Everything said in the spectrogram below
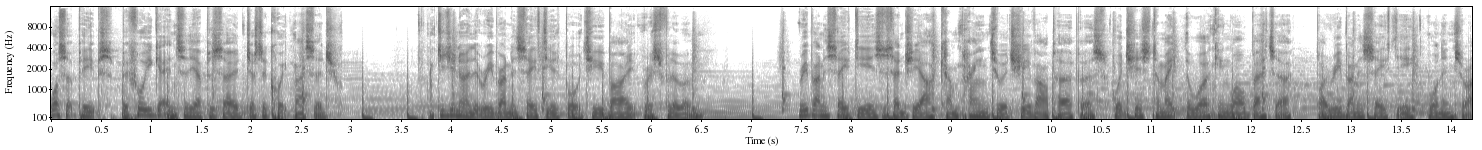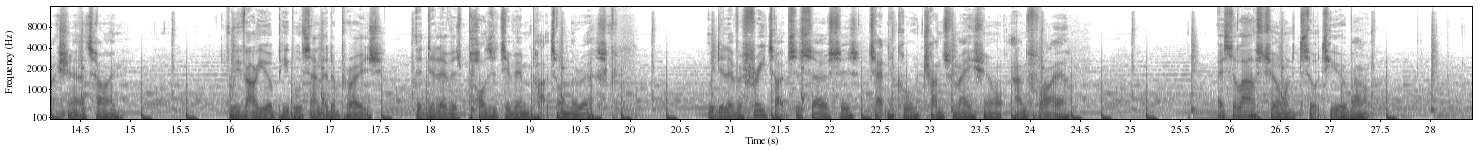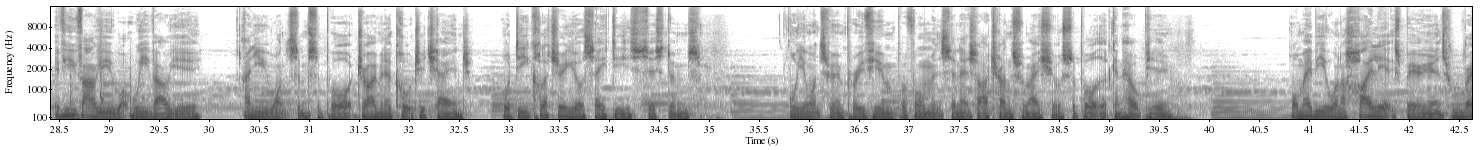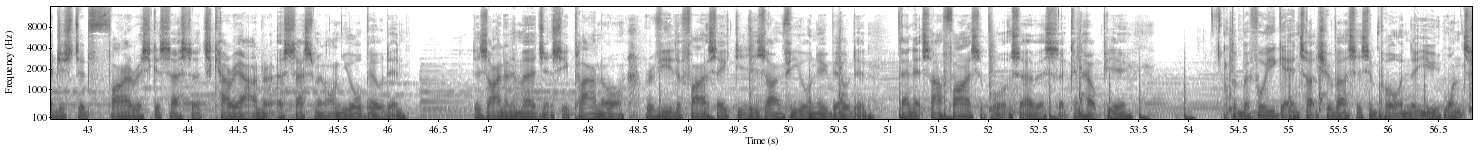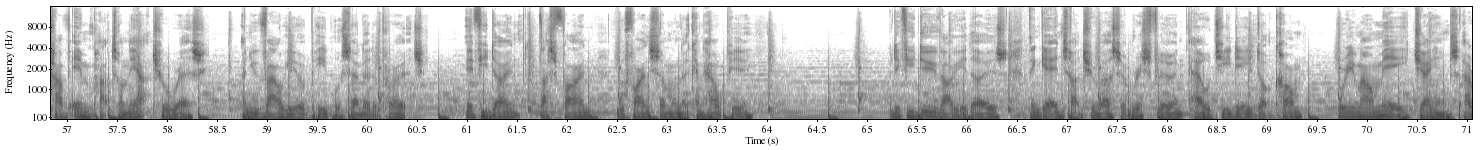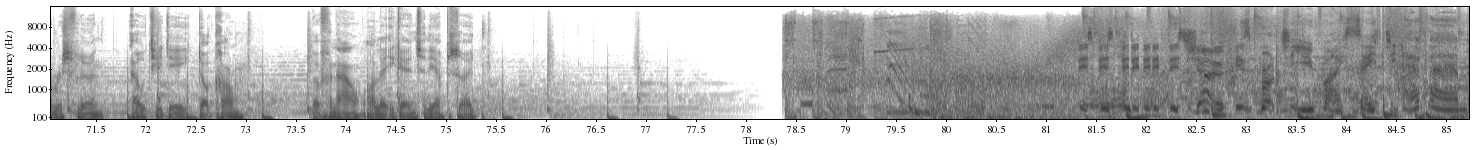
What's up, peeps? Before you get into the episode, just a quick message. Did you know that Rebranding Safety is brought to you by Riskfluent? Rebranding Safety is essentially our campaign to achieve our purpose, which is to make the working world better by rebranded safety one interaction at a time. We value a people centered approach that delivers positive impact on the risk. We deliver three types of services technical, transformational, and fire. It's the last two I want to talk to you about. If you value what we value and you want some support driving a culture change or decluttering your safety systems, or you want to improve human performance, then it's our transformational support that can help you. Or maybe you want a highly experienced registered fire risk assessor to carry out an assessment on your building, design an emergency plan, or review the fire safety design for your new building, then it's our fire support service that can help you. But before you get in touch with us, it's important that you want to have impact on the actual risk and you value a people centered approach. If you don't, that's fine, you'll find someone that can help you. But if you do value those, then get in touch with us at riskfluentltd.com or email me, James, at riskfluentltd.com. But for now, I'll let you get into the episode. This, this, this, this show is brought to you by Safety FM.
